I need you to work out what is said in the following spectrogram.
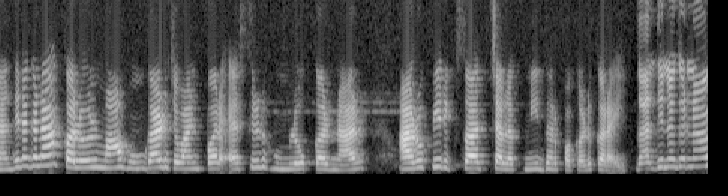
ગાંધીનગરના કલોલમાં હોમગાર્ડ જવાન પર એસિડ હુમલો કરનાર આરોપી રિક્ષા ચાલકની ધરપકડ કરાઈ. ગાંધીનગરના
